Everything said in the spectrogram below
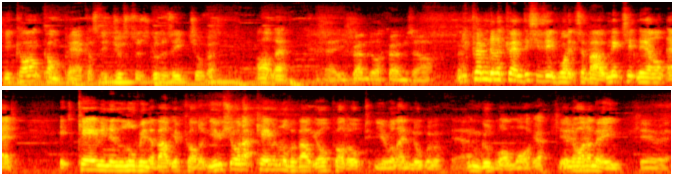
you can't compare because they're just as good as each other, aren't they? Yeah, your creme de la cremes are. Your creme de la creme, this is it, what it's about. Nicks it nail on head. It's caring and loving about your product. You show that care and love about your product, you will end up with a Yeah. good one, won't you? You Yeah. know what I mean? Cure it.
